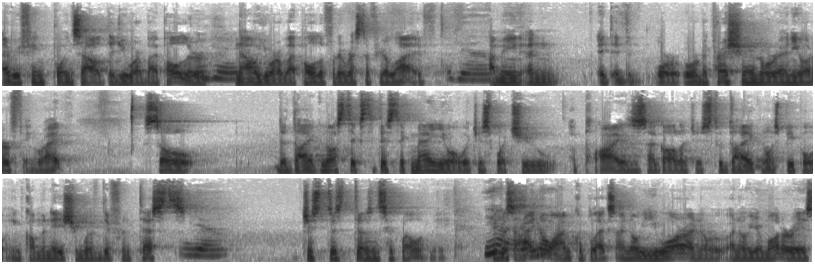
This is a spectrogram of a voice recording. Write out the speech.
everything points out that you are bipolar Mm-hmm. now you are bipolar for the rest of your life yeah. I mean, and it, it or or depression or any other thing, right? So the diagnostic statistic manual, which is what you apply as a psychologist to diagnose people in combination with different tests, yeah. Just just doesn't sit well with me. Yeah, because I I, know. I'm complex, I know you are, I know I know your mother is,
